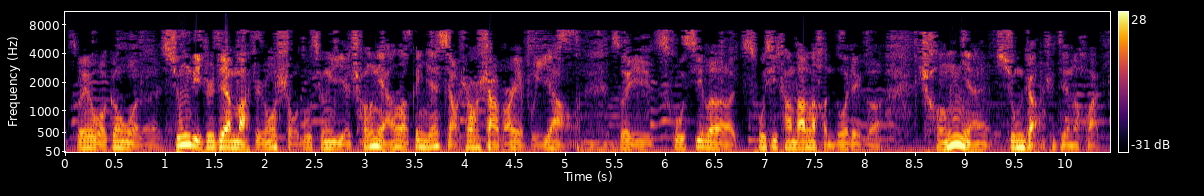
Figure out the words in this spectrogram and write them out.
所以我跟我的兄弟之间嘛，这种手足情谊也成年了，跟以前小时候傻玩也不一样了，所以促膝了促膝长谈了很多这个成年兄长之间的话题。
